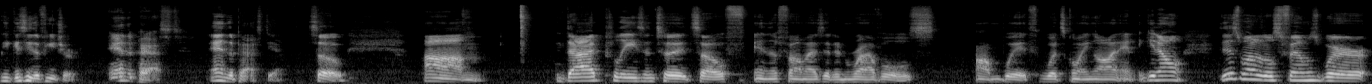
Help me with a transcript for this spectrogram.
he can see the future And the past. and the past yeah so um that plays into itself in the film as it unravels um with what's going on and you know this is one of those films where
